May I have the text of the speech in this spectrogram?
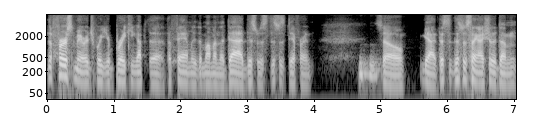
the first marriage where you're breaking up the, the family, the mom and the dad. This was, this was different. Mm-hmm. So yeah, this, this was something I should have done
